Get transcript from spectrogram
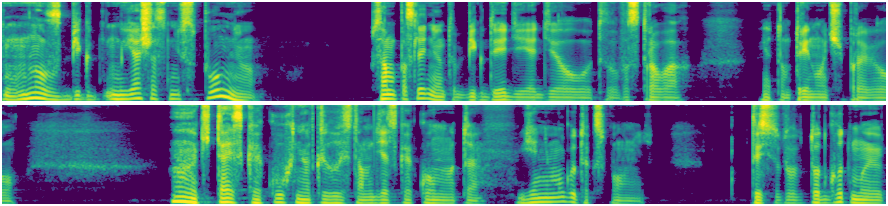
Ну, в Big... Ну, я сейчас не вспомню. Самое последнее это Big Daddy я делал вот в островах. Я там три ночи провел. А, китайская кухня открылась, там детская комната. Я не могу так вспомнить. То есть тот год мы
